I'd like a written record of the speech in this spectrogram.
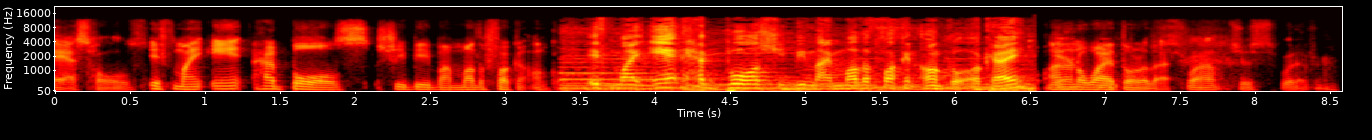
Assholes. If my aunt had balls, she'd be my motherfucking uncle. If my aunt had balls, she'd be my motherfucking uncle, okay? I don't know why I thought of that. Well, just whatever.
